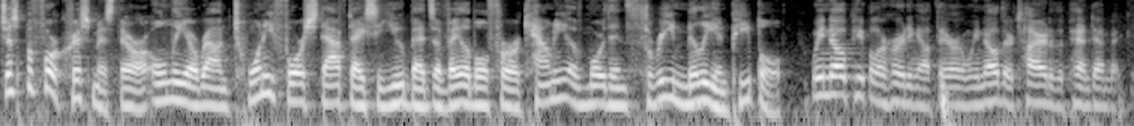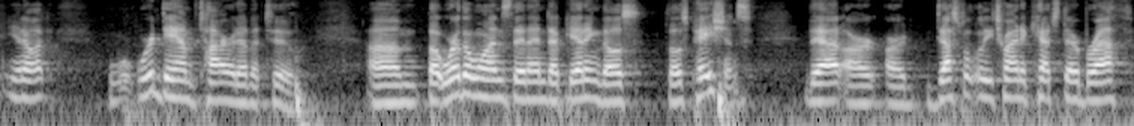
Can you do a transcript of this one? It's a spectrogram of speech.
Just before Christmas, there are only around 24 staffed ICU beds available for a county of more than 3 million people. We know people are hurting out there and we know they're tired of the pandemic. You know what? We're damn tired of it too. Um, but we're the ones that end up getting those, those patients that are, are desperately trying to catch their breath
